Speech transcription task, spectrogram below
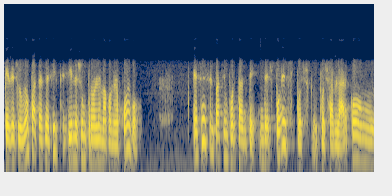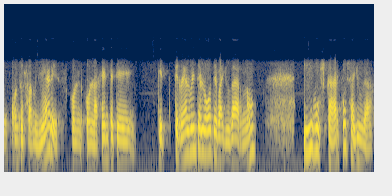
que eres ludópata, es decir, que tienes un problema con el juego. Ese es el paso importante. Después, pues, pues hablar con, tus familiares, con, la gente que, que, que realmente luego te va a ayudar, ¿no? Y buscar, pues, ayuda.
